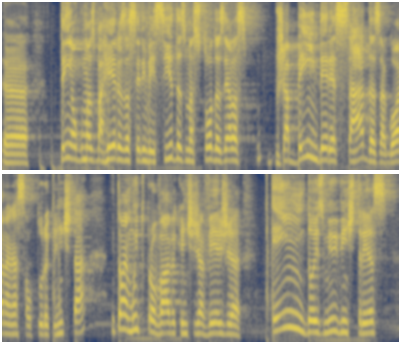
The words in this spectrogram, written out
é, tem algumas barreiras a serem vencidas, mas todas elas já bem endereçadas agora nessa altura que a gente está. Então é muito provável que a gente já veja em 2023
